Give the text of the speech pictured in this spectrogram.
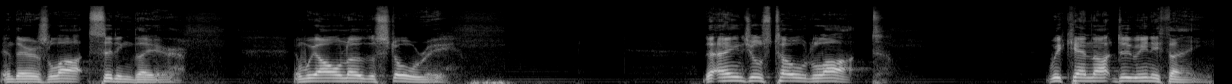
And there's Lot sitting there. And we all know the story. The angels told Lot, We cannot do anything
